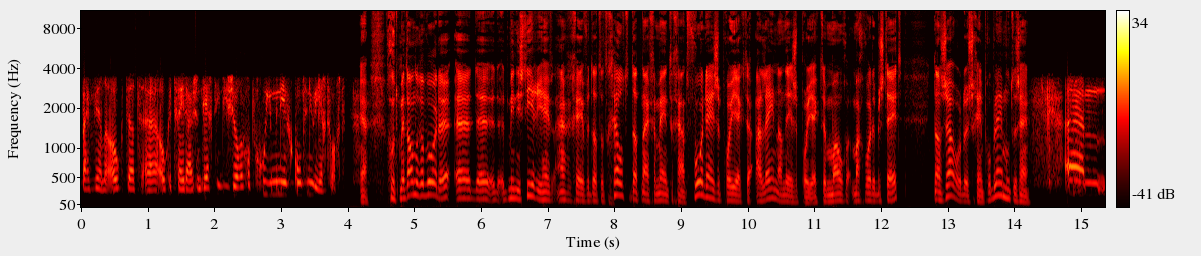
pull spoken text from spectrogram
Wij willen ook dat uh, ook in 2013 die zorg op een goede manier gecontinueerd wordt. Ja, goed. Met andere woorden, uh, de, het ministerie heeft aangegeven dat het geld dat naar gemeenten gaat voor deze projecten, alleen aan deze projecten, mogen, mag worden besteed. Dan zou er dus geen probleem moeten zijn. Um,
